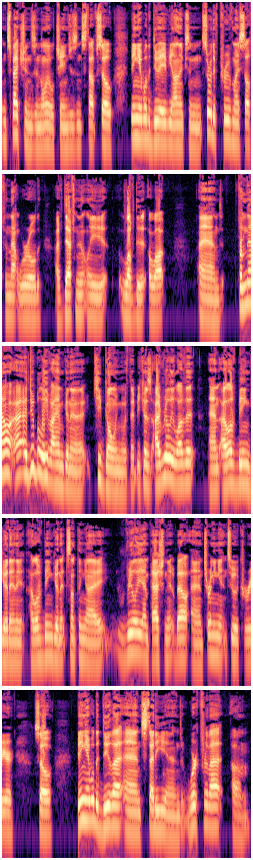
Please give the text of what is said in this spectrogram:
inspections and oil changes and stuff. So being able to do avionics and sort of prove myself in that world, I've definitely loved it a lot. And from now, I, I do believe I am going to keep going with it because I really love it. and I love being good in it. I love being good at something I really am passionate about and turning it into a career. So, being able to do that and study and work for that, um,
